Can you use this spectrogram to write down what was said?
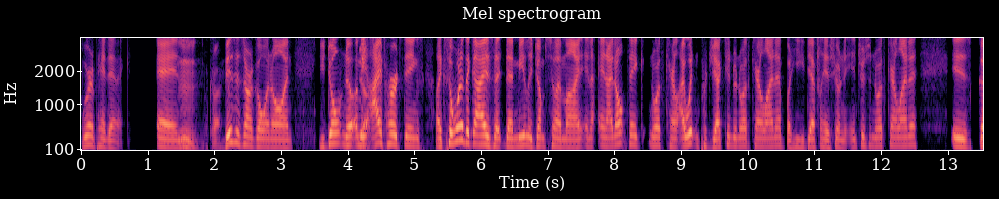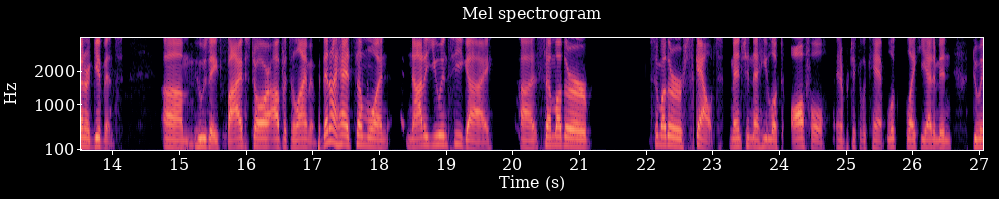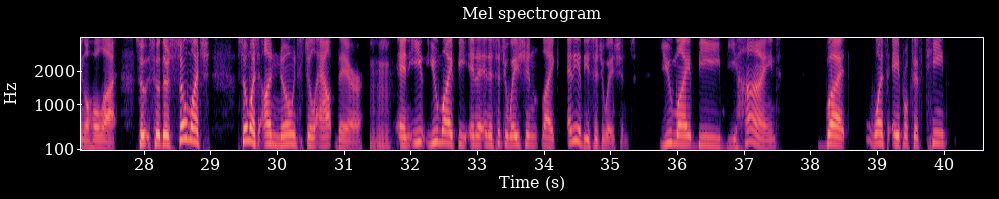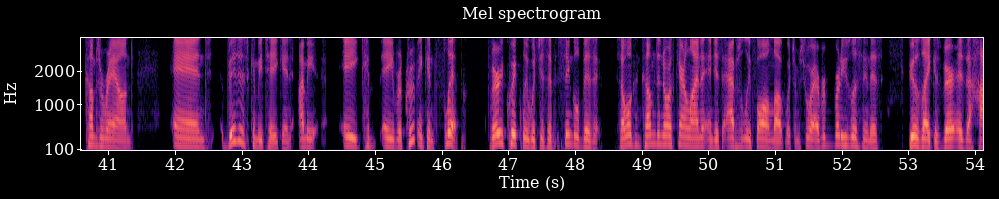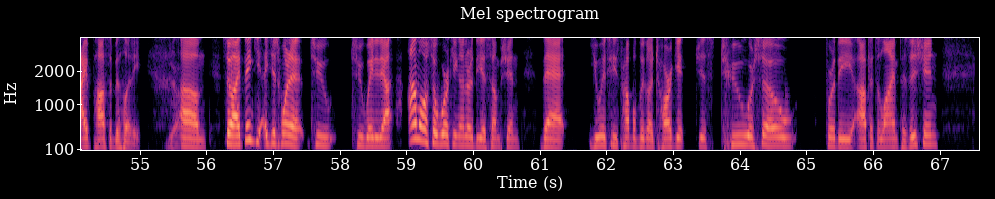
we're in a pandemic, and mm, okay. visits aren't going on. You don't know. I mean, yeah. I've heard things like so. One of the guys that, that immediately jumps to my mind, and and I don't think North Carolina. I wouldn't project him to North Carolina, but he definitely has shown an interest in North Carolina. Is Gunnar Givens um, mm. who's a five star offensive lineman. But then I had someone, not a UNC guy, uh, some other some other scout mentioned that he looked awful in a particular camp, looked like he hadn't been doing a whole lot. So so there's so much so much unknown still out there, mm-hmm. and you you might be in a, in a situation like any of these situations, you might be behind, but once April 15th comes around and visits can be taken, I mean, a, a recruitment can flip very quickly, which is a single visit. Someone can come to North Carolina and just absolutely fall in love, which I'm sure everybody who's listening to this feels like is very is a high possibility. Yeah. Um, so I think I just want to to to wait it out. I'm also working under the assumption that UNC is probably going to target just two or so for the offensive line position.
